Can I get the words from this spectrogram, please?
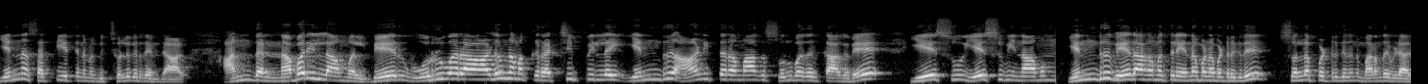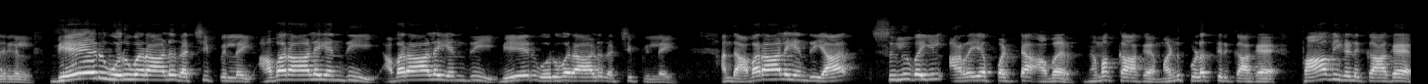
என்ன சத்தியத்தை நமக்கு சொல்லுகிறது என்றால் அந்த நபர் இல்லாமல் வேறு ஒருவராலும் நமக்கு ரட்சிப்பில்லை என்று ஆணித்தரமாக சொல்வதற்காகவே இயேசு இயேசுவின் நாமம் என்று வேதாகமத்தில் என்ன பண்ணப்பட்டிருக்குது? சொல்லப்பட்டிருக்குதுன்னு மறந்து விடாதீர்கள். வேறு ஒருவராலும் ரட்சிப்பில்லை அவராலே அன்றி அவராலே அன்றி வேறு ஒருவராலும் ரட்சிப்பில்லை அந்த அவராலே என்று யார்? சிலுவையில் அறையப்பட்ட அவர் நமக்காக மனு குலத்திற்காக பாவிகளுக்காக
